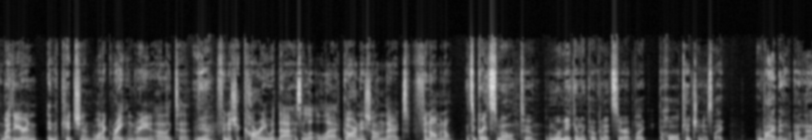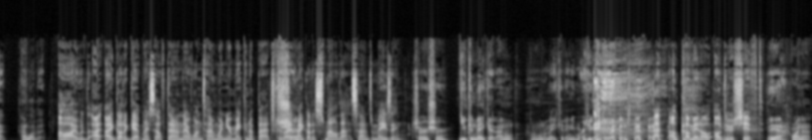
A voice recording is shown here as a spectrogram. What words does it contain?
whether you're in in the kitchen, what a great ingredient. I like to Yeah, finish a curry with that as a little uh, garnish on there. It's phenomenal. it's a great smell too. When we're making the coconut syrup, like the whole kitchen is like vibing on that I love it. Oh, I would. I, I got to get myself down there one time when you're making a batch because Sure. I, I got to smell that. It sounds amazing. Sure, sure. You can make it. I don't. I don't want to make it anymore. You can do it. I'll come in. I'll, I'll do a shift. yeah, why not?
